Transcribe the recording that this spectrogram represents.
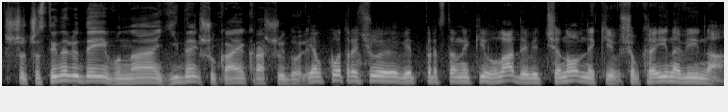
що частина людей вона їде, шукає кращої долі. Я вкотре чую від представників влади, від чиновників, що в країна війна.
